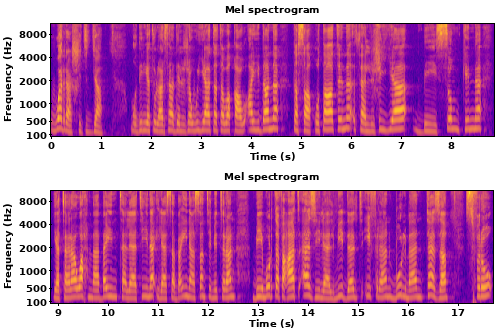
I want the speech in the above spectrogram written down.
والراشدية. مديرية الأرصاد الجوية تتوقع أيضا تساقطات ثلجية بسمك يتراوح ما بين 30 إلى 70 سنتيمترا بمرتفعات آزيلال ميدلت إفران بولمان تازا سفرو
